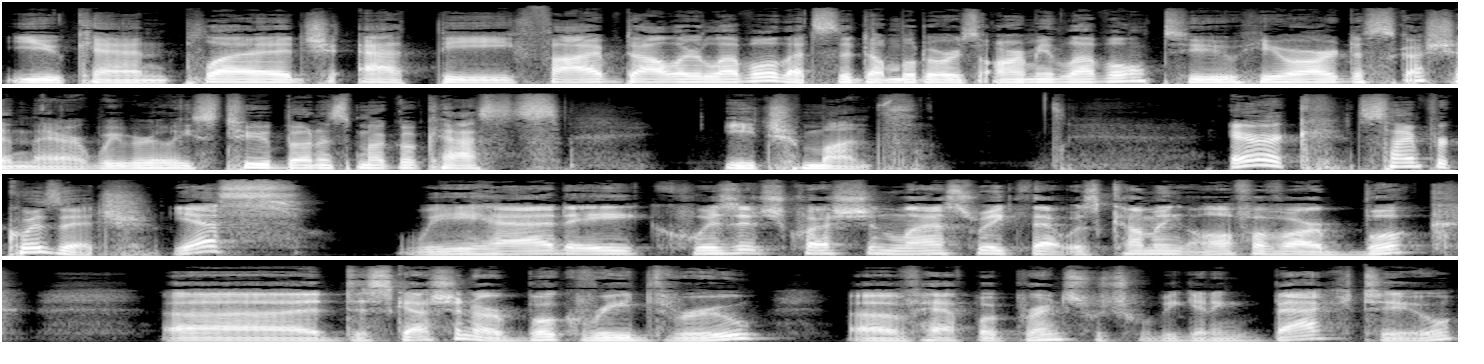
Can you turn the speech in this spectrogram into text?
You can pledge at the $5 level. That's the Dumbledore's Army level to hear our discussion there. We release two bonus mugglecasts each month. Eric, it's time for Quizzitch. Yes, we had a Quizzitch question last week that was coming off of our book uh, discussion, our book read through of Half Blood Prince, which we'll be getting back to.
